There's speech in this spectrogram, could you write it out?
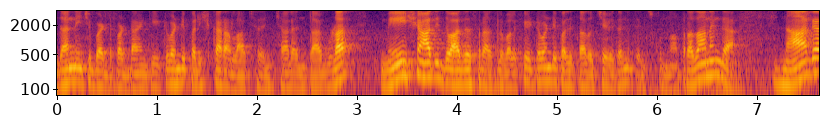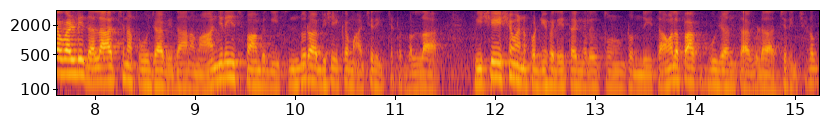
దాని నుంచి బయటపడడానికి ఎటువంటి పరిష్కారాలు ఆచరించాలంతా కూడా మేషాది ద్వాదశ రాశుల వాళ్ళకి ఎటువంటి ఫలితాలు వచ్చే విధంగా తెలుసుకుందాం. ప్రధానంగా నాగవల్లి దళార్చన పూజా విధానం ఆంజనేయ స్వామికి సింధూరాభిషేకం ఆచరించడం వల్ల విశేషమైన పుణ్య ఫలితం కలుగుతూ ఉంటుంది. తమలపాకు పూజ అంతా కూడా ఆచరించడం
